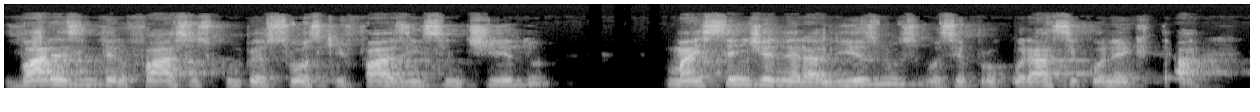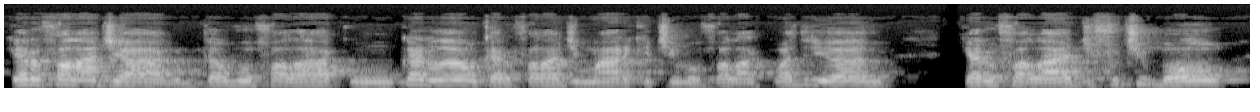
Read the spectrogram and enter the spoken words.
várias interfaces com pessoas que fazem sentido, mas sem generalismos, você procurar se conectar. Quero falar de água, então vou falar com o Carlão, quero falar de marketing, vou falar com o Adriano, quero falar de futebol,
